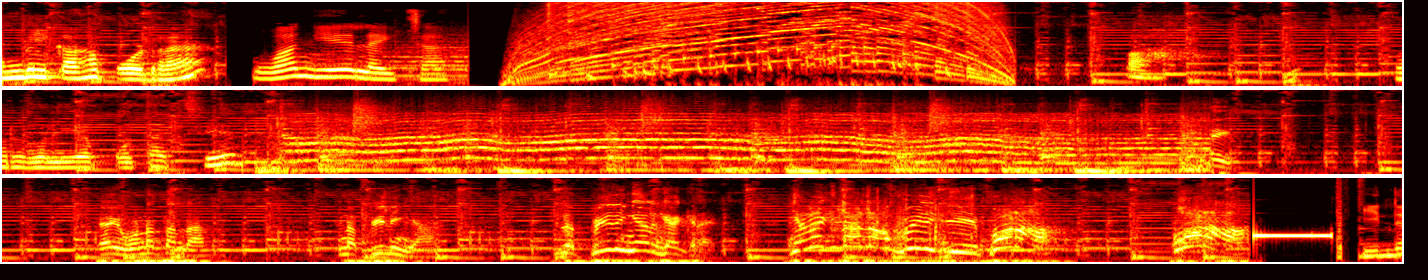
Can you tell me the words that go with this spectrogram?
உங்களுக்காக போடுறேன். ஒன் இயர் லைட்டா ஒரு வழியா போட்டாச்சு. ஏய் உன்னதான்டா என்ன ஃபீலிங்கா இல்ல ஃபீலிங்கான்னு கேக்குறேன். எனக்கு தான் ஃபீலிங் போடா போடா. இந்த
